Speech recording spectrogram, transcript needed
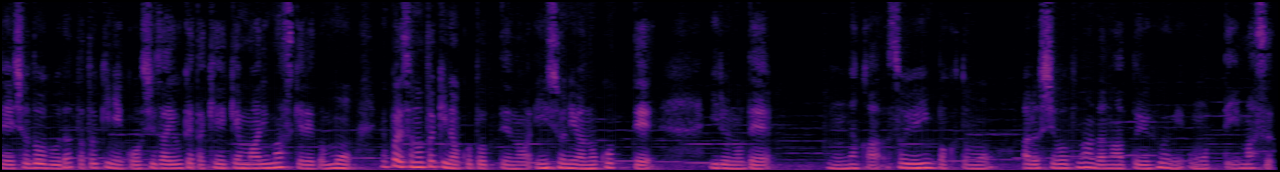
で書道部だった時にこう取材を受けた経験もありますけれども、やっぱりその時のことっていうのは印象には残っているので、うん、なんかそういうインパクトもある仕事なんだなというふうに思っています。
